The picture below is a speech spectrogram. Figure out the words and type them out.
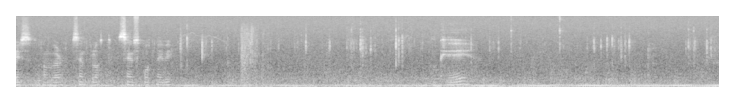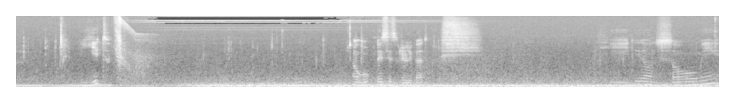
One more. Same plot. Same spot maybe. Okay. Yeet. Oh, oh, this is really bad. He didn't saw me.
